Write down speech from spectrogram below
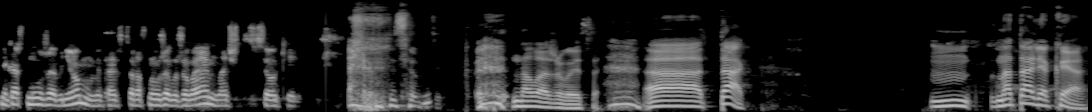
Мне кажется, мы уже в нем. Мне кажется, раз мы уже выживаем, значит, все окей. Налаживается. А, так. Наталья К.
